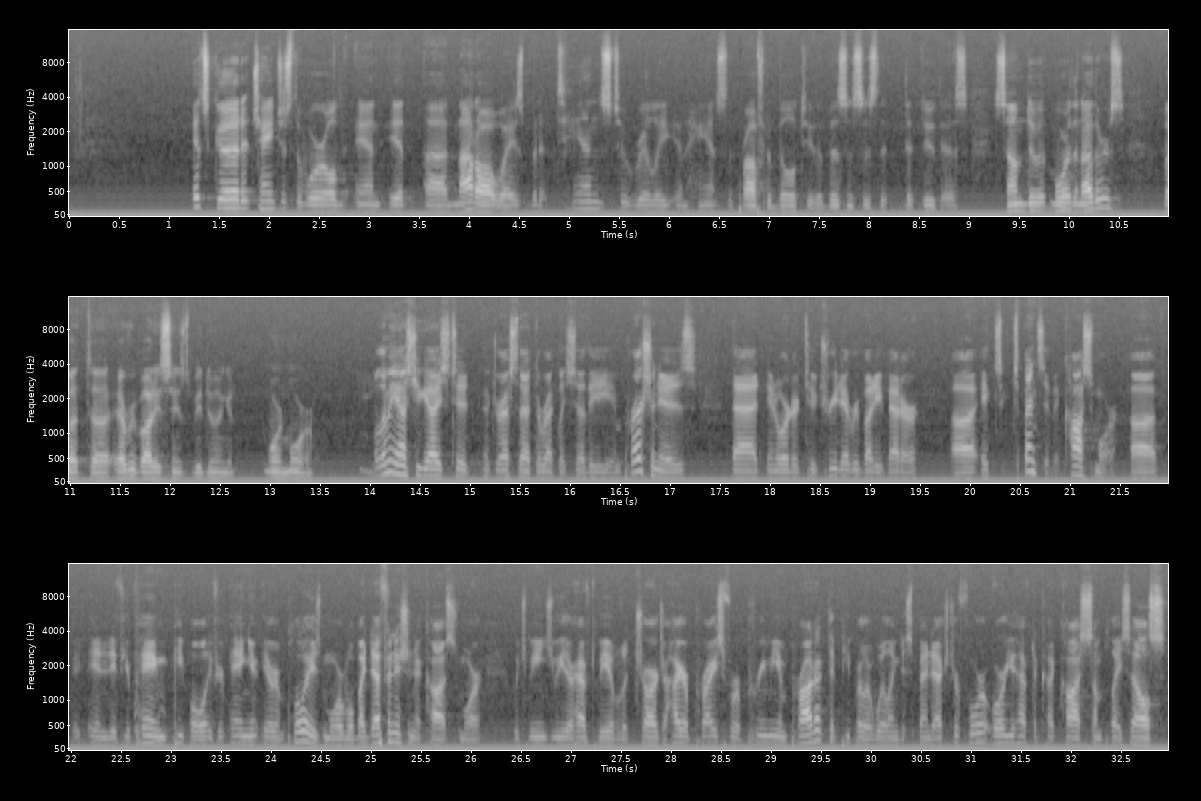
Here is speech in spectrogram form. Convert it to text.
it's good, it changes the world, and it, uh, not always, but it tends to really enhance the profitability of the businesses that, that do this. Some do it more than others, but uh, everybody seems to be doing it more and more. Well, let me ask you guys to address that directly. So the impression is that in order to treat everybody better, uh, it's expensive. It costs more. Uh, and if you're paying people, if you're paying your, your employees more, well, by definition, it costs more which means you either have to be able to charge a higher price for a premium product that people are willing to spend extra for, or you have to cut costs someplace else.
